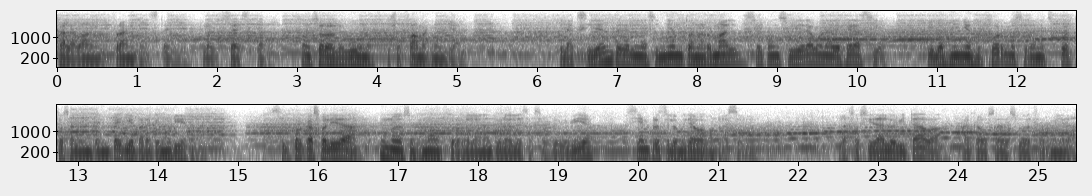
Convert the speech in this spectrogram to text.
Calaban, Frankenstein, Gloucester son solo algunos cuya fama es mundial. El accidente del nacimiento anormal se consideraba una desgracia y los niños deformes eran expuestos a la intemperie para que murieran. Si por casualidad uno de esos monstruos de la naturaleza sobrevivía, siempre se lo miraba con recelo. La sociedad lo evitaba a causa de su deformidad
